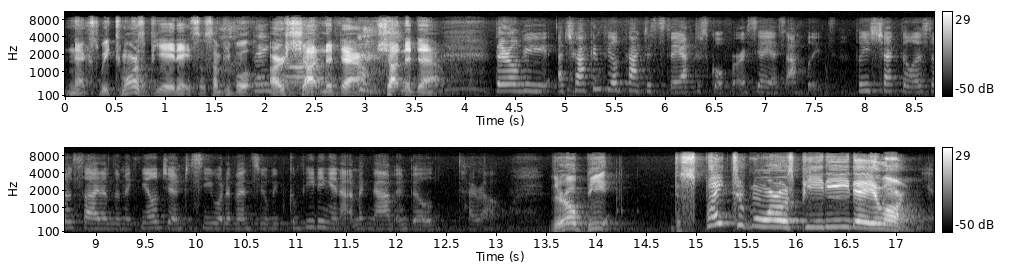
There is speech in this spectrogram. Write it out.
next week. Tomorrow's a PA day, so some oh, people Thank are God. shutting it down, shutting it down. There will be a track and field practice today after school for our CIS athletes. Please check the list outside of the McNeil Gym to see what events you'll be competing in at McNabb and Build Tyrell. There'll be, despite tomorrow's PD day, Lauren, Yeah.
